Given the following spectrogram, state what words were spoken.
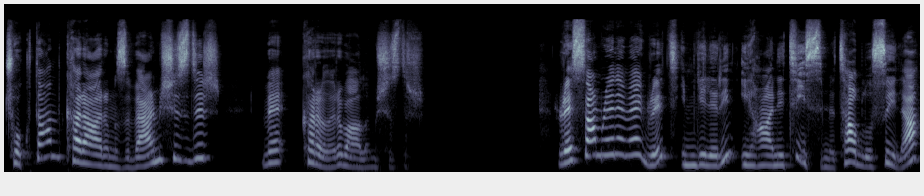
çoktan kararımızı vermişizdir ve karaları bağlamışızdır. Ressam René Magritte, İmgelerin İhaneti isimli tablosuyla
